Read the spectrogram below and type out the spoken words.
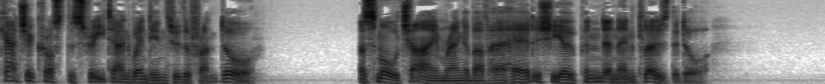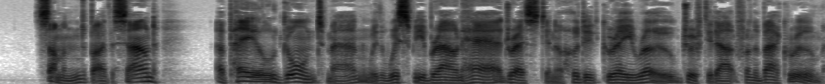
Katja crossed the street and went in through the front door. A small chime rang above her head as she opened and then closed the door. Summoned by the sound, a pale, gaunt man with wispy brown hair dressed in a hooded grey robe drifted out from the back room.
